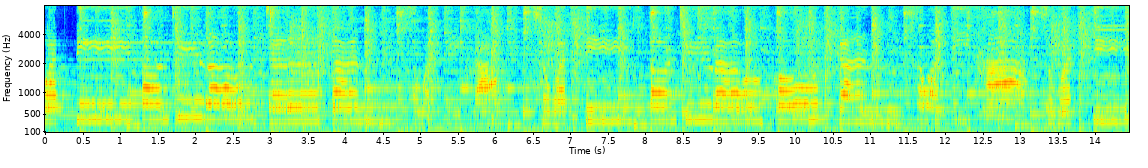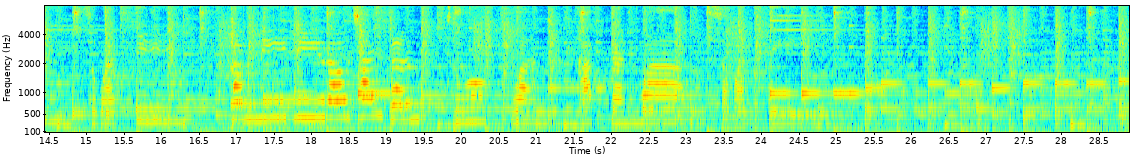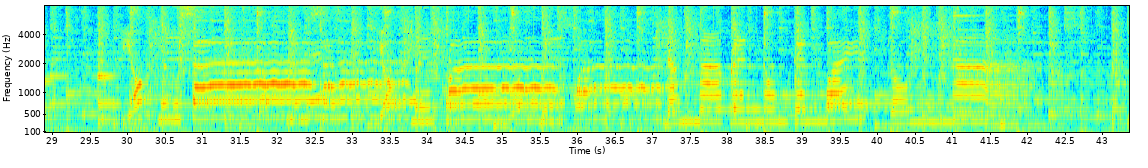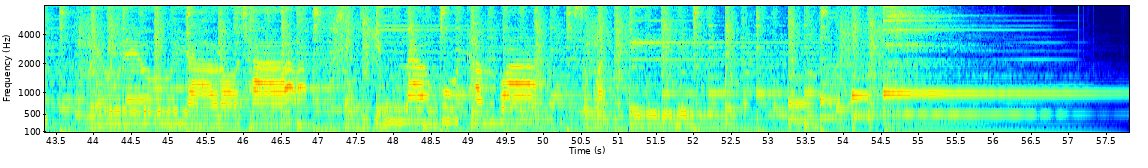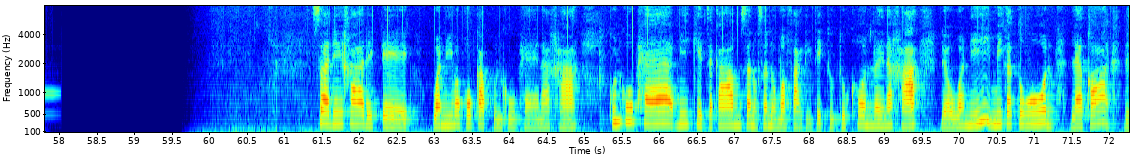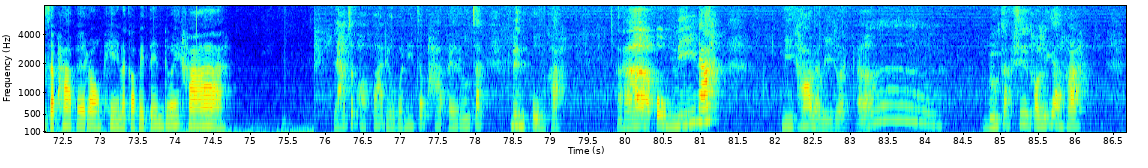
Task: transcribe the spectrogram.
วัสดี สวัสดีค่ะเด็กๆ วันนี้มาพบกับคุณครูแพรนะคะ คุณครูแพรมีกิจกรรมสนุกๆมาฝากเด็กๆ ทุกๆ คนเลยนะคะ เดี๋ยววันนี้มีการ์ตูน แล้วก็เดี๋ยวจะพาไปร้องเพลงแล้วก็ไปเต้นด้วยค่ะ แล้วจะบอกว่าเดี๋ยววันนี้จะพาไปรู้จักหนึ่งปุ่มค่ะ ปุ่มนี้นะ มีท่าแบบนี้ด้วย เออ รู้จักชื่อเขาหรือยังคะ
